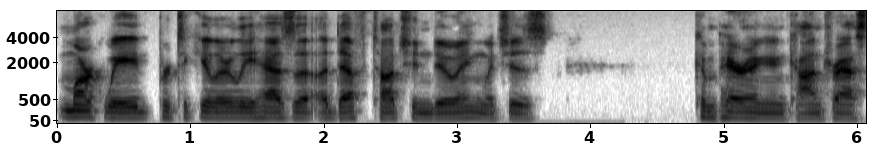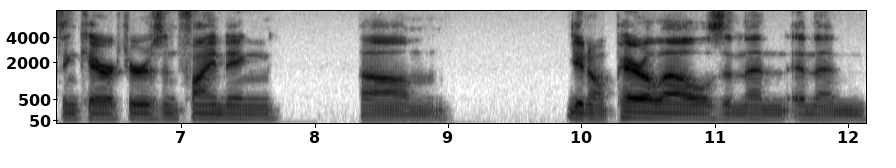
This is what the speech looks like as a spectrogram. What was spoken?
Mark Waid particularly has a, a deft touch in doing, which is comparing and contrasting characters and finding um you know parallels and then and then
